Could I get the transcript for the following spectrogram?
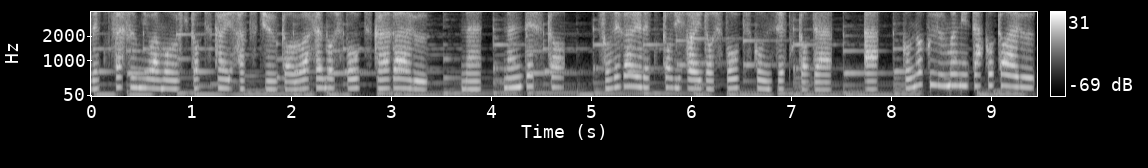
レクサスにはもう一つ開発中と噂のスポーツカーがある。な、なんですとそれがエレクトリファイドスポーツコンセプトだ。あ、この車見たことある。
